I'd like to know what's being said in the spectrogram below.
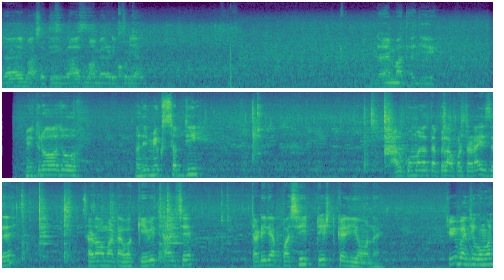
જય મા સતી રાજમાં મેરડી ખોડિયાલ જય માતાજી. મિત્રો જો બધી મિક્સ સબ્જી હાલ કોમલ તપેલા ઉપર ચડાવી છે. ચડાવવા માટે હવે કેવી થાય છે ચડી રહ્યા પછી ટેસ્ટ કરીએ મને કેવી બનશે કોમલ?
